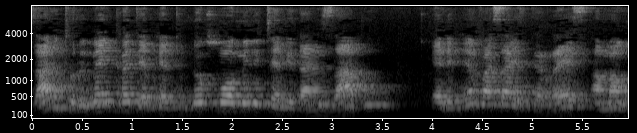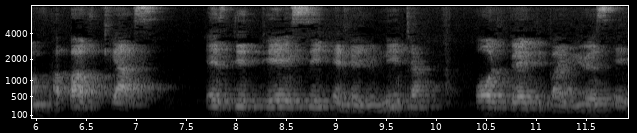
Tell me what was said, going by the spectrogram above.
ZANU to remain credible had to look more militant than ZAPU and emphasize the race among above class as did PAC and the UNITA, all backed by the USA.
